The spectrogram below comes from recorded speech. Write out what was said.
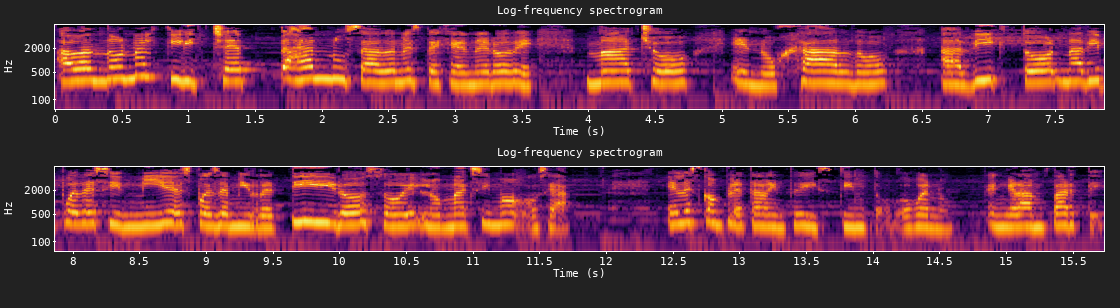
abandona el cliché tan usado en este género de macho, enojado, adicto, nadie puede sin mí después de mi retiro, soy lo máximo, o sea, él es completamente distinto, o bueno, en gran parte,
